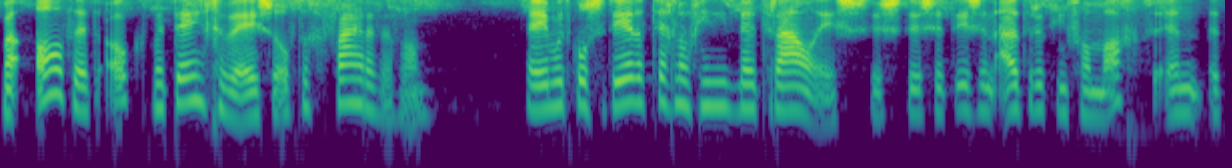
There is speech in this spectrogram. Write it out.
Maar altijd ook meteen gewezen op de gevaren ervan. Je moet constateren dat technologie niet neutraal is. Dus, dus het is een uitdrukking van macht. En het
